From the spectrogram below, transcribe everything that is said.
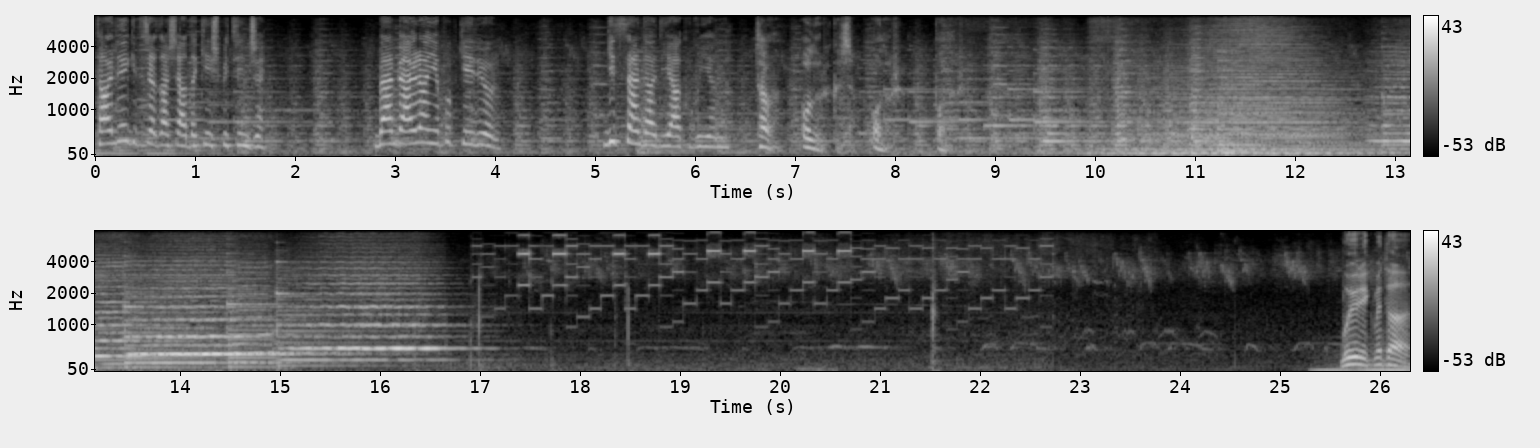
Tarlaya gideceğiz aşağıdaki iş bitince. Ben bir ayran yapıp geliyorum. Git sen de hadi Yakup'un yanına. Tamam olur kızım olur. Olur. Buyur Hikmet Ağa.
